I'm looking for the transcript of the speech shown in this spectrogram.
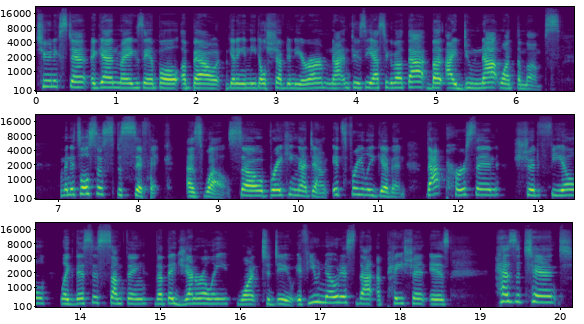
to an extent. Again, my example about getting a needle shoved into your arm, not enthusiastic about that, but I do not want the mumps. And it's also specific as well. So breaking that down, it's freely given. That person should feel like this is something that they generally want to do. If you notice that a patient is hesitant,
